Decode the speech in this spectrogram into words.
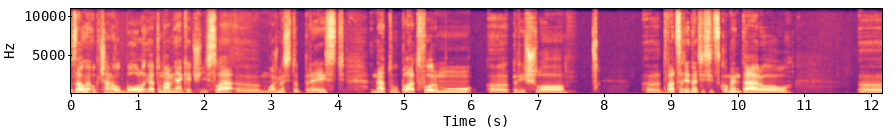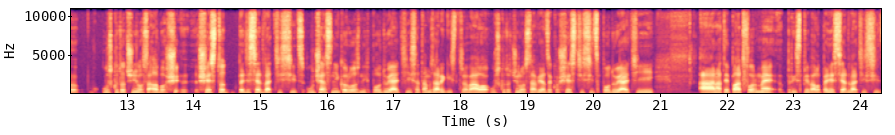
Záujem občanov bol, ja tu mám nejaké čísla, môžeme si to prejsť. Na tú platformu prišlo 21 tisíc komentárov, uh, uskutočnilo sa, alebo 652 tisíc účastníkov rôznych podujatí sa tam zaregistrovalo, uskutočnilo sa viac ako 6 tisíc podujatí a na tej platforme prispievalo 52 tisíc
